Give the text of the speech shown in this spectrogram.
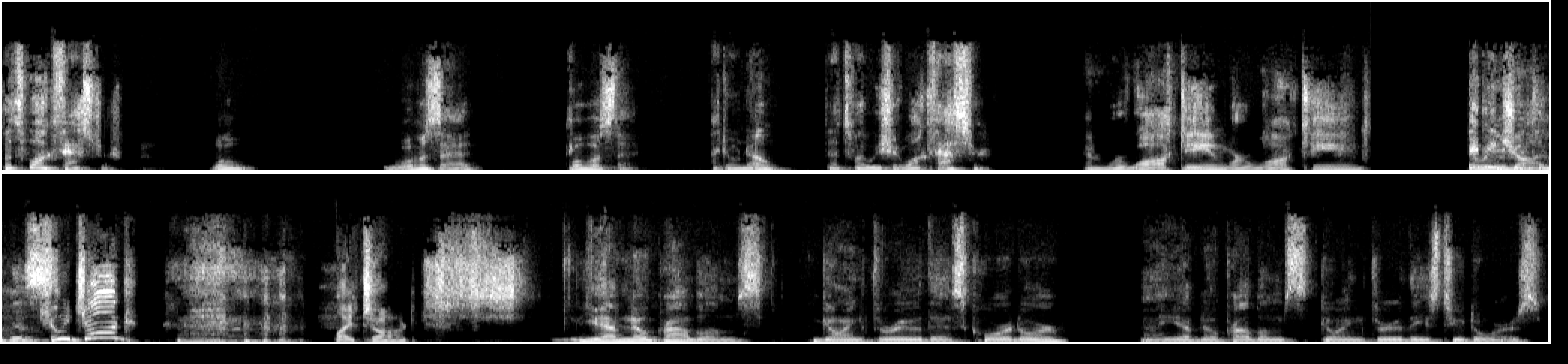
Let's walk faster. Well, what was that? What was that? I don't know. That's why we should walk faster. And we're walking, we're walking. Maybe when you get to jog. this- Should we jog? Light jog. you have no problems going through this corridor. Uh, you have no problems going through these two doors.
